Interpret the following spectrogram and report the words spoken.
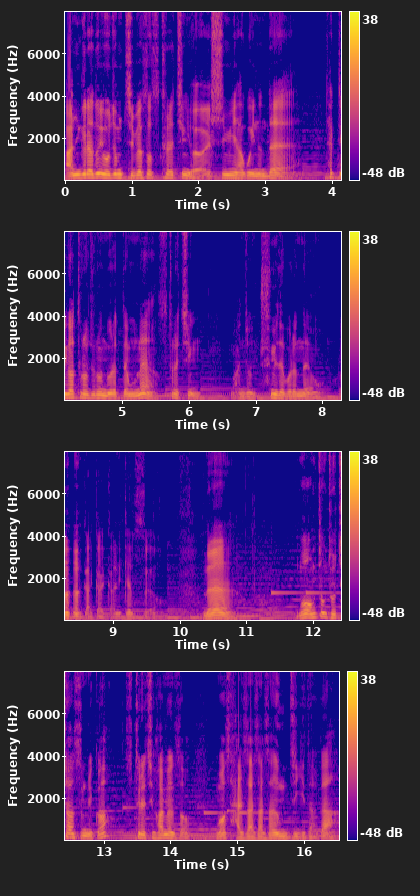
안 그래도 요즘 집에서 스트레칭 열심히 하고 있는데 택디가 틀어주는 노래 때문에 스트레칭 완전 춤이 돼버렸네요. 깔깔깔 이렇게 했어요. 네. 뭐 엄청 좋지 않습니까? 스트레칭 하면서 뭐 살살살살 움직이다가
